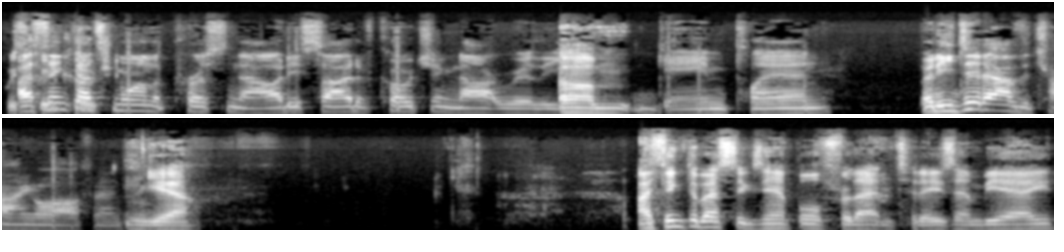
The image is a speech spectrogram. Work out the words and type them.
with I think that's more on the personality side of coaching, not really um game plan. But he did have the triangle offense. yeah I think the best example for that in today's NBA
